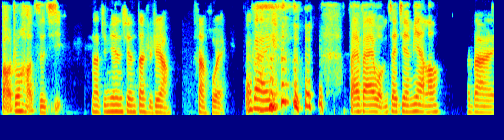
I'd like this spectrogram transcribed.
保重好自己。那今天先暂时这样，散会，拜拜，拜拜，我们再见面喽，拜拜。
